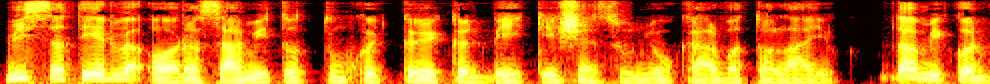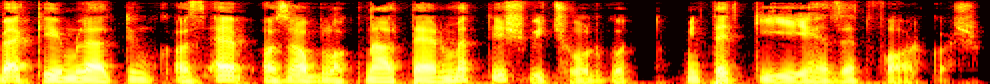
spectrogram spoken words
Visszatérve arra számítottunk, hogy kölyköt békésen szúnyókálva találjuk, de amikor bekémleltünk, az ebb az ablaknál termett és vicsorgott, mint egy kiéhezett farkas.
